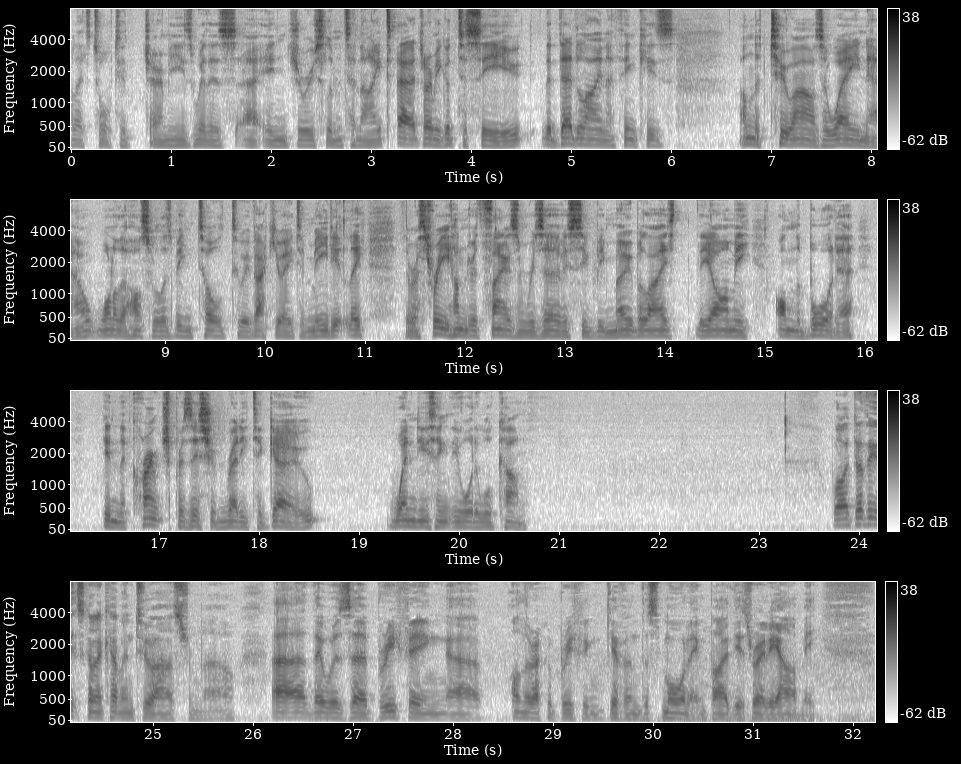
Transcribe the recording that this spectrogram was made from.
Let's talk to Jeremy. He's with us uh, in Jerusalem tonight. Uh, Jeremy, good to see you. The deadline, I think, is under two hours away now. One of the hospitals has been told to evacuate immediately. There are 300,000 reservists who've been mobilised. The army on the border in the crouch position, ready to go. When do you think the order will come? Well, I don't think it's going to come in two hours from now. Uh, there was a briefing uh, on the record briefing given this morning by the Israeli army.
